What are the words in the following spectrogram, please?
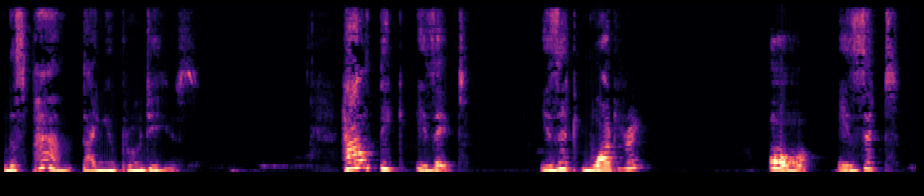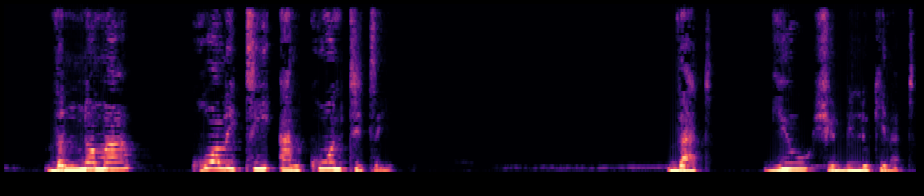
the sperm that you produce. How thick is it? Is it watery? Or is it the normal quality and quantity that you should be looking at?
